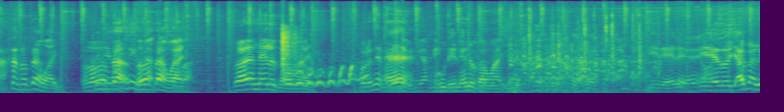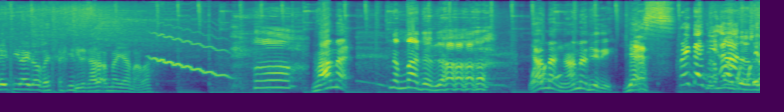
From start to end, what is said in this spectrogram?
လားတန်တော့တန်သွားပြီတော်တော်တန်တော်တန်ဝိုင်းတော်ရဲလဲလို့ကောင်းပါဘောလုံးနဲ့မအဲင်းနဲ့ဒီကမဟုတ်တယ်လဲလို့ကောင်းပါကြီးဒီတယ်တဲ့ဒီရဆိုရမှလေးကြည့်လိုက်တော့ပဲဒီတခါတော့အမှတ်ရမှာပါဟာငါမှတ်နှစ်မှတ်တယ်ဗျာရမှတ်ငါမှတ်ဖြစ်သည် yes ပြိတ္တကြီးအဲ့ဒါဖြစ်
